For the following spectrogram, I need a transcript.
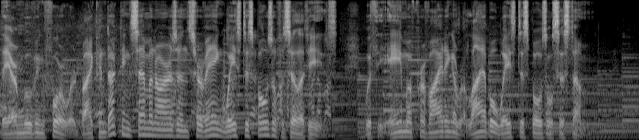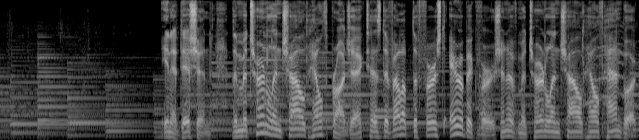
They are moving forward by conducting seminars and surveying waste disposal facilities with the aim of providing a reliable waste disposal system. In addition, the Maternal and Child Health Project has developed the first Arabic version of Maternal and Child Health Handbook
